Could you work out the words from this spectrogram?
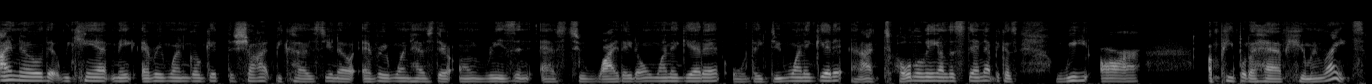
I know that we can't make everyone go get the shot because, you know, everyone has their own reason as to why they don't want to get it or they do want to get it. And I totally understand that because we are a people that have human rights.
